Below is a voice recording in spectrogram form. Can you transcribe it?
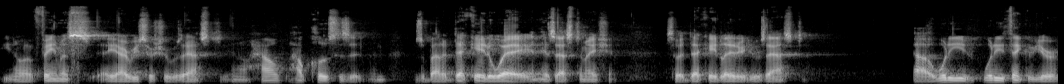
you know, a famous AI researcher was asked, you know, how how close is it? And it was about a decade away in his estimation. So a decade later, he was asked, uh, what do you what do you think of your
